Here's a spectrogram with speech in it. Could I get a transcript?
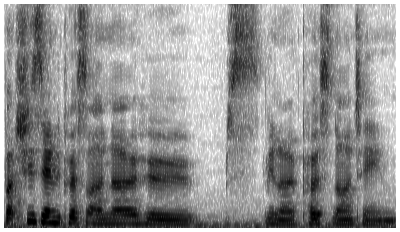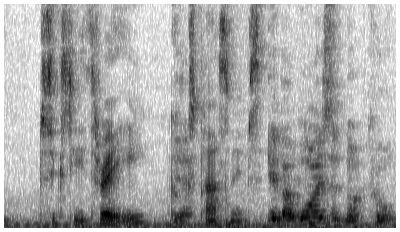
But she's the only person I know who, you know, post nineteen sixty three cooks parsnips. Yeah, but why is it not cool?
